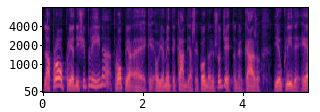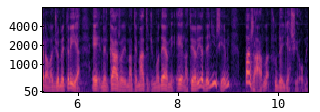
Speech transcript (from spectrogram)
la propria disciplina, propria, eh, che ovviamente cambia a seconda del soggetto, nel caso di Euclide era la geometria e nel caso dei matematici moderni è la teoria degli insiemi, basarla su degli assiomi.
